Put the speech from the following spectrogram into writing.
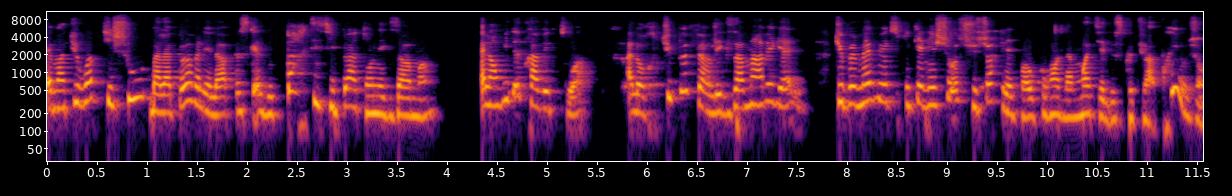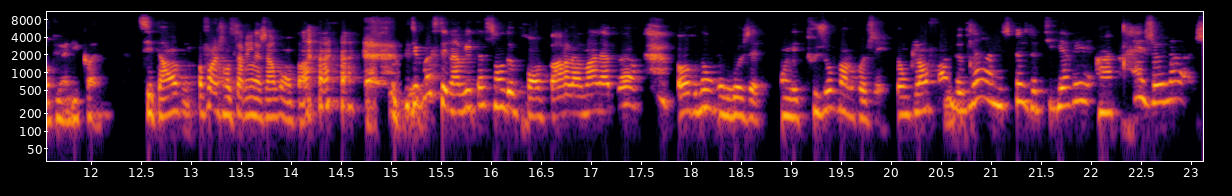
Eh ben, tu vois, petit chou, bah, la peur, elle est là parce qu'elle veut participer à ton examen. Elle a envie d'être avec toi. Alors, tu peux faire l'examen avec elle. Tu peux même lui expliquer des choses. Je suis sûre qu'elle n'est pas au courant de la moitié de ce que tu as appris aujourd'hui à l'école. Si tu as envie. Enfin, j'en sais rien, j'invente. Hein. tu vois que c'est l'invitation de prendre par la main la peur. Or, non, on rejette. On est toujours dans le rejet. Donc, l'enfant devient un espèce de petit guerrier à un très jeune âge.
